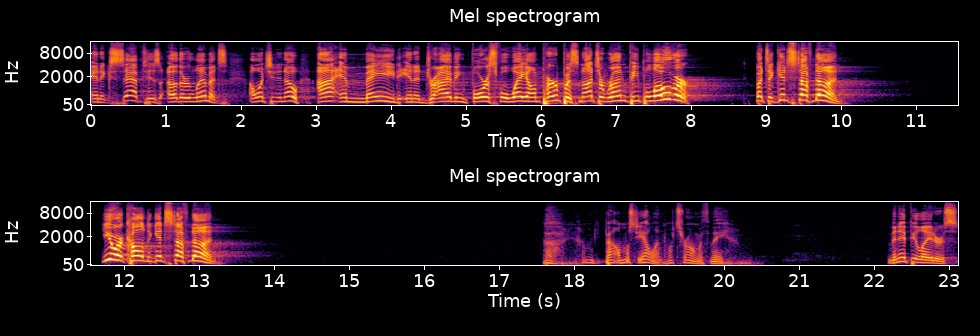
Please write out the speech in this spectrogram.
and accept his other limits. I want you to know I am made in a driving, forceful way on purpose, not to run people over, but to get stuff done. You are called to get stuff done. I'm about almost yelling. What's wrong with me? Manipulators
